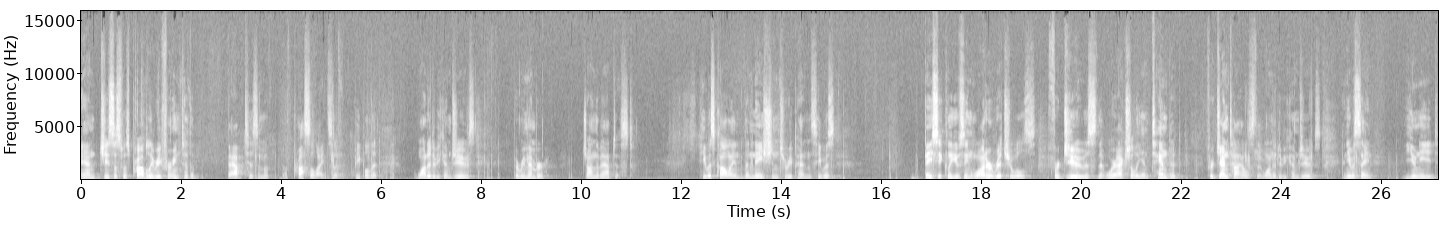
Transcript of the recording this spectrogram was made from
And Jesus was probably referring to the baptism of, of proselytes, of people that wanted to become Jews. But remember, John the Baptist. He was calling the nation to repentance. He was basically using water rituals for Jews that were actually intended for Gentiles that wanted to become Jews. And he was saying, You need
